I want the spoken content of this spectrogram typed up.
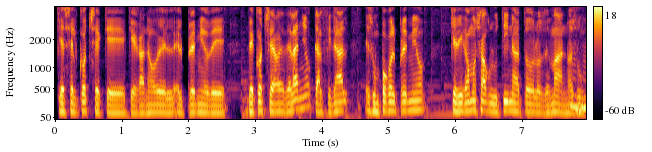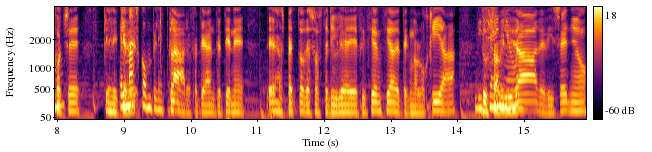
que es el coche que, ganó el, el premio de, de coche del año, que al final es un poco el premio que digamos aglutina a todos los demás, ¿no? Es un coche que... El más completo. Claro, efectivamente, tiene eh, aspectos de sostenibilidad y eficiencia, de tecnología, de usabilidad, de diseño,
